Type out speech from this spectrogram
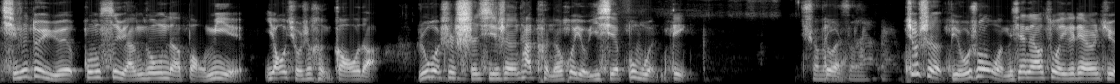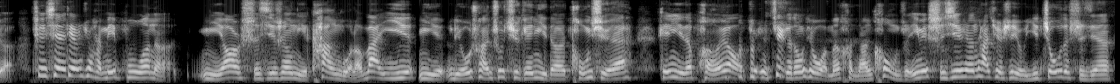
其实对于公司员工的保密要求是很高的。如果是实习生，他可能会有一些不稳定。什么意思呢？就是比如说，我们现在要做一个电视剧，这个现在电视剧还没播呢。你要是实习生，你看过了，万一你流传出去给你的同学、给你的朋友，就是这个东西我们很难控制，因为实习生他确实有一周的时间，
